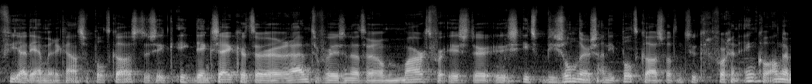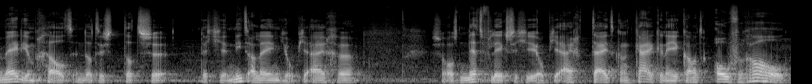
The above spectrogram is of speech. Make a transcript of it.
via die Amerikaanse podcast. Dus ik, ik denk zeker dat er ruimte voor is en dat er een markt voor is. Er is iets bijzonders aan die podcast, wat natuurlijk voor geen enkel ander medium geldt. En dat is dat, ze, dat je niet alleen je op je eigen, zoals Netflix, dat je op je eigen tijd kan kijken. Nee, je kan het overal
